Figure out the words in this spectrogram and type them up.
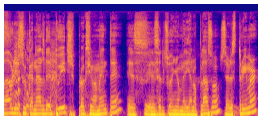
va a abrir su canal de Twitch próximamente. Es, es el sueño mediano plazo, ser streamer.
